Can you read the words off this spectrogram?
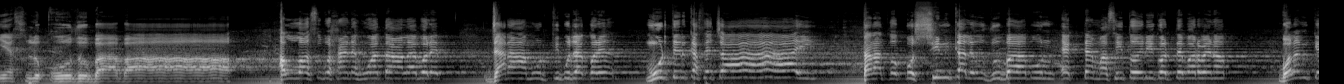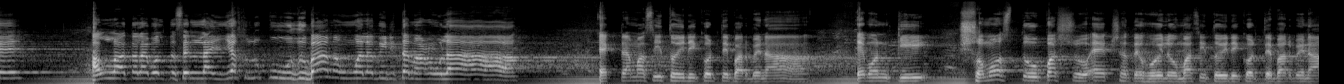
ইয়াখলুকু আল্লাহ সুবহানাহু ওয়া তাআলা বলে, যারা মূর্তি পূজা করে, মূর্তির কাছে চায় তারা তো কশিনকালেও যুবাবুন একটা মাছি তৈরি করতে পারবে না। বলেন কে? আল্লাহ তাআলা বলতেছেন একটা মাছি তৈরি করতে পারবে না। এমন কি সমস্ত উপাস্য একসাথে হইলেও মাছি তৈরি করতে পারবে না।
